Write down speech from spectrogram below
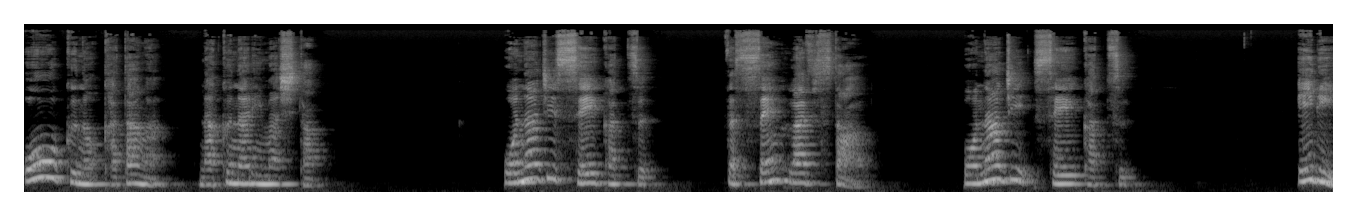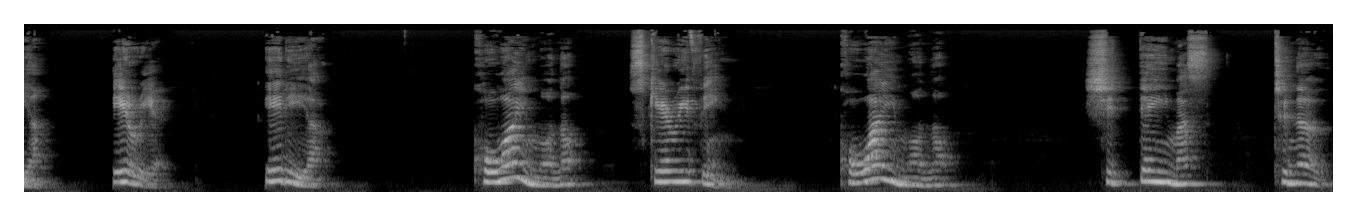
多くの方が亡くなりました。同じ生活 the same lifestyle 同じ生活エリア area エリア怖いもの scary thing 怖いもの知っています to know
